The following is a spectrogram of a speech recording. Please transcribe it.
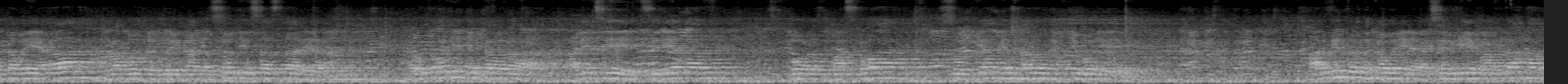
ковре А работает бригада судей в составе. Руководитель ковра Алексей Циренов, город Москва, судья международной категории. Арбитр на ковре Сергей Богданов,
